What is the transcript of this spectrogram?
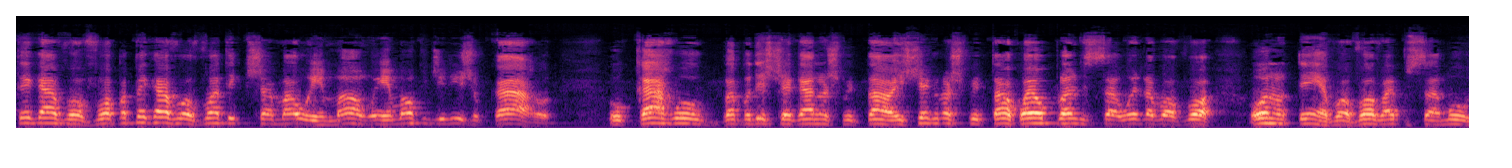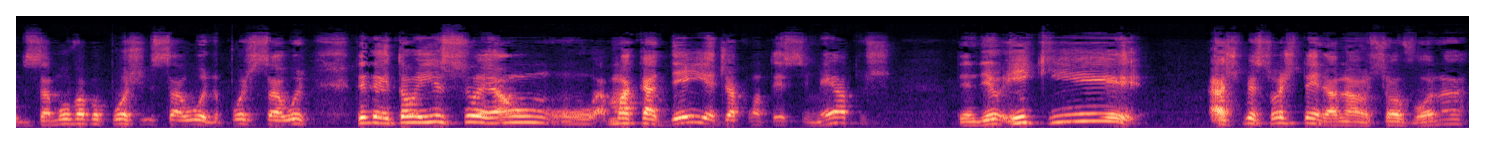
pegar a vovó, para pegar a vovó tem que chamar o irmão, o irmão que dirige o carro o carro para poder chegar no hospital. Aí chega no hospital, qual é o plano de saúde da vovó? Ou não tem, a vovó vai para o SAMU, do SAMU vai para o posto de saúde, do posto de saúde. Entendeu? Então, isso é um, uma cadeia de acontecimentos, entendeu? Em que as pessoas têm, ah, não, eu só vou na.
